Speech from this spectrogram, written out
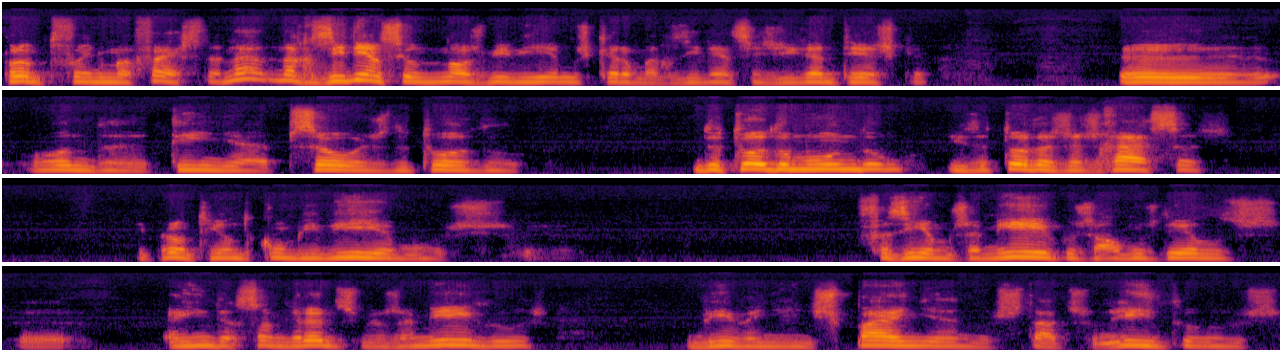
pronto, foi numa festa, na, na, residência onde nós vivíamos, que era uma residência gigantesca, eh, onde tinha pessoas de todo, de todo o mundo e de todas as raças, e pronto, e onde convivíamos, fazíamos amigos, alguns deles eh, ainda são grandes meus amigos, vivem em Espanha, nos Estados Unidos,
